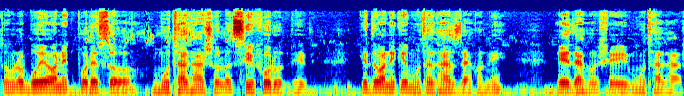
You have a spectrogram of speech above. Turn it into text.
তোমরা বইয়ে অনেক পড়েছো, মুথা ঘাস হলো সিফোর উদ্ভিদ। কিন্তু অনেকে মুথা ঘাস দেখনি। এ দেখো সেই মুথা ঘাস।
